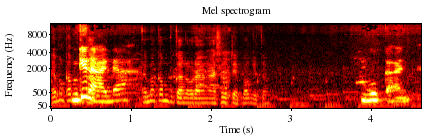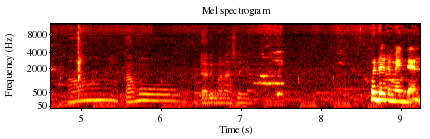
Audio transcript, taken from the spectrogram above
Emang kamu Mungkin bukan, ada, emang kamu bukan orang asli Depok gitu? bukan. Oh, kamu dari mana aslinya? Aku dari Medan.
